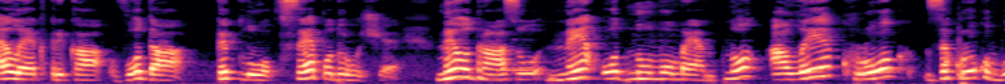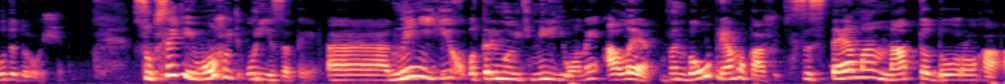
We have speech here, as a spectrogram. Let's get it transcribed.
електрика, вода, тепло все подорожчає. Не одразу, не одномоментно, але крок за кроком буде дорожче. Субсидії можуть урізати. Е, нині їх отримують мільйони, але в НБУ прямо кажуть, система надто дорога.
